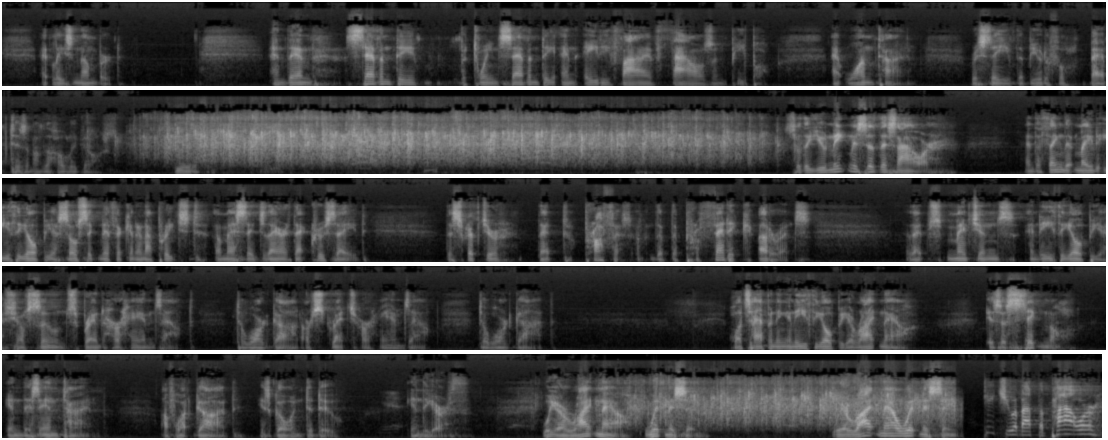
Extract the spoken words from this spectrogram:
at least numbered. And then 70, between 70 and 85,000 people at one time received the beautiful baptism of the Holy Ghost. Beautiful. So the uniqueness of this hour and the thing that made Ethiopia so significant, and I preached a message there at that crusade, the scripture that prophet, the, the prophetic utterance that mentions, and Ethiopia shall soon spread her hands out toward God, or stretch her hands out toward God. What's happening in Ethiopia right now is a signal in this end time of what God is going to do in the earth. We are right now witnessing. We're right now witnessing. Teach you about the power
